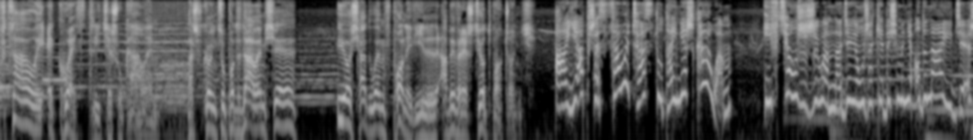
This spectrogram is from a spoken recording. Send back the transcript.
W całej Equestrii cię szukałem, aż w końcu poddałem się i osiadłem w Ponyville, aby wreszcie odpocząć. A ja przez cały czas tutaj mieszkałam. I wciąż żyłam nadzieją, że kiedyś mnie odnajdziesz.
